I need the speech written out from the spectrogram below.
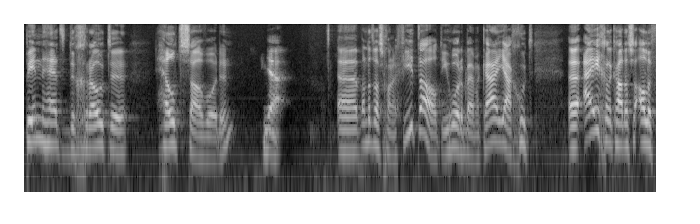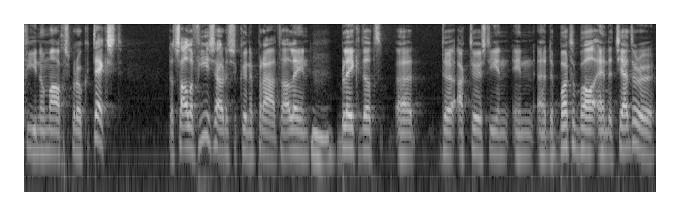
Pinhead de grote held zou worden. Ja. Eh, want het was gewoon een viertal. Die horen bij elkaar. Ja, goed. Eh, eigenlijk hadden ze alle vier normaal gesproken tekst. Dat ze alle vier zouden ze kunnen praten. Alleen Hmm. bleek dat eh, de acteurs die in, in de Butterball en de Chatterer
